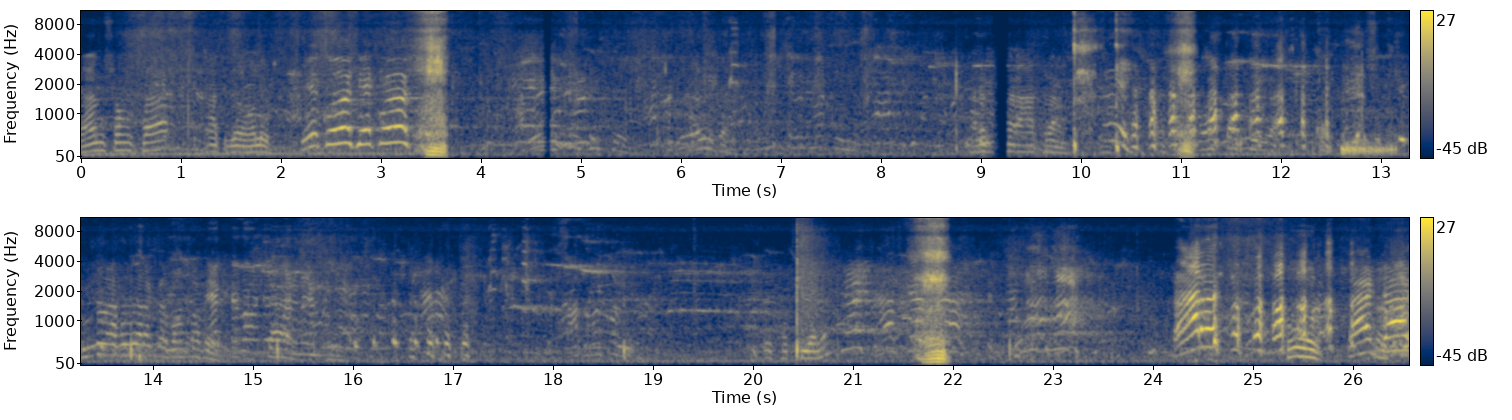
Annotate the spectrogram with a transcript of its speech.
গান সংখ্যা আচ্ছা ভালো একুশ একুশ। আট রান ফোর চার চার।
